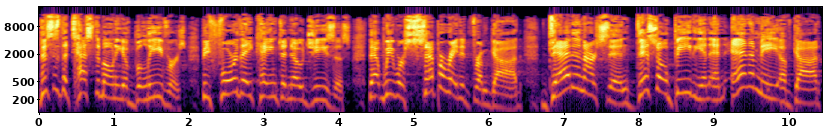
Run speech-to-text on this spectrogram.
This is the testimony of believers before they came to know Jesus, that we were separated from God, dead in our sin, disobedient, and enemy of God,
